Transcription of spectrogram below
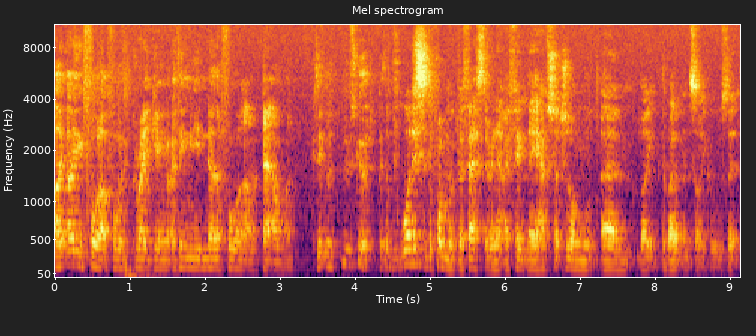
I, I think Fallout 4 is a great game. I think we need another Fallout and a better one because it was it was good. But Well, this is the problem with Bethesda, isn't it? I think they have such long um, like development cycles that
